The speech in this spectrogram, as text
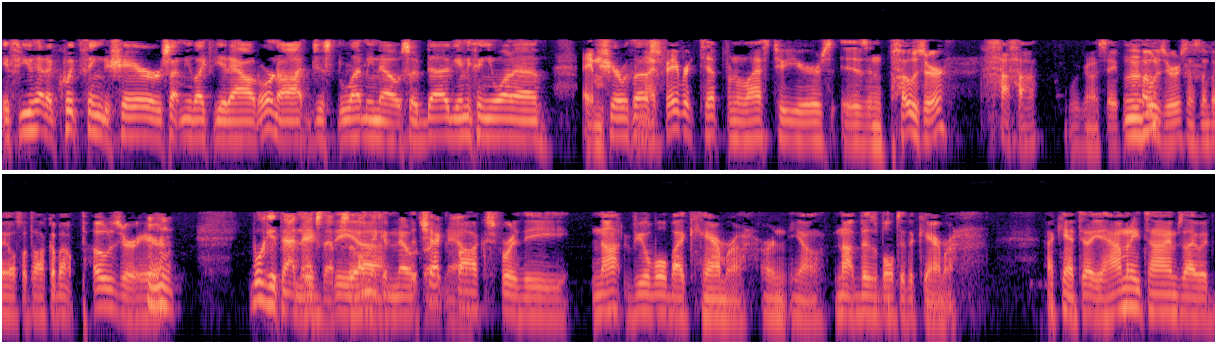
if you had a quick thing to share or something you'd like to get out or not, just let me know. So, Doug, anything you want to hey, share with us? My favorite tip from the last two years is in Poser. Haha. We're going to say mm-hmm. Poser since somebody else will talk about Poser here. Mm-hmm. We'll get that next episode. The, uh, I'll make a uh, note. The check right box for the not viewable by camera or you know not visible to the camera. I can't tell you how many times I would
